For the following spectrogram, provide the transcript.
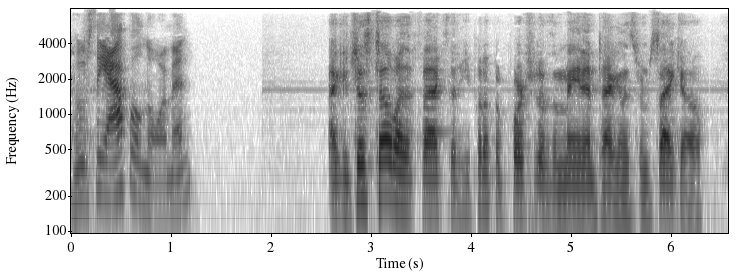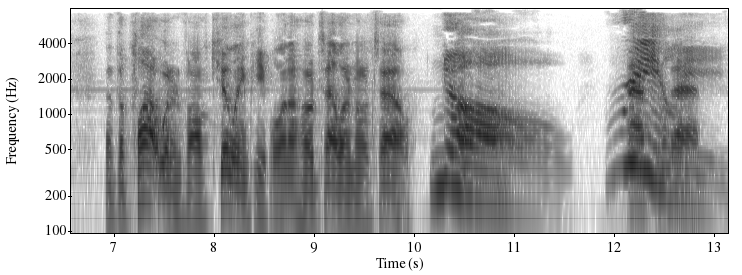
Who's the apple, Norman? I could just tell by the fact that he put up a portrait of the main antagonist from Psycho that the plot would involve killing people in a hotel or motel. No! Really? That,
